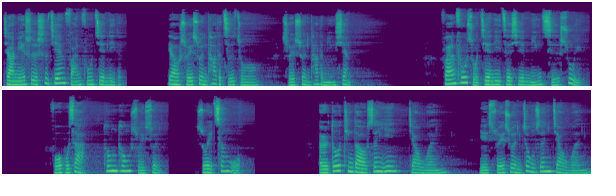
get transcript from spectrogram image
假名是世间凡夫建立的，要随顺他的执着。随顺他的名相，凡夫所建立这些名词术语，佛菩萨通通随顺，所以称我。耳朵听到声音叫闻，也随顺众生叫闻。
